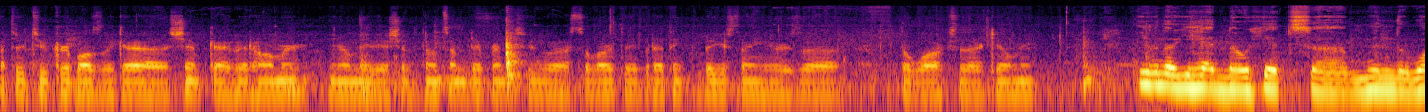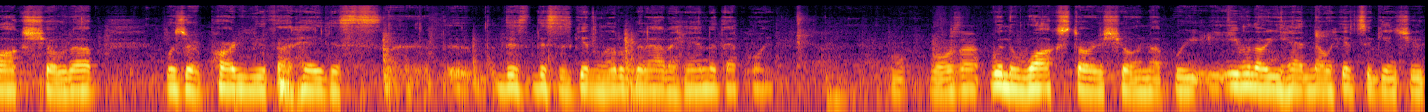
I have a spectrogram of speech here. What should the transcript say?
I threw two curveballs the guy, uh, Schimpf guy who hit homer. You know, maybe I should have done something different to uh, Solarte, but I think the biggest thing here is uh, the walks that are killing me. even though you had no hits um, when the walks showed up, was there a part of you thought, hey, this uh, this this is getting a little bit out of hand at that point? What was that? When the walks started showing up, we, even though you had no hits against you,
